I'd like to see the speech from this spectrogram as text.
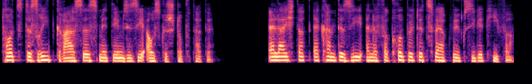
trotz des Riedgrases, mit dem sie sie ausgestopft hatte. Erleichtert erkannte sie eine verkrüppelte, zwergwüchsige Kiefer.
